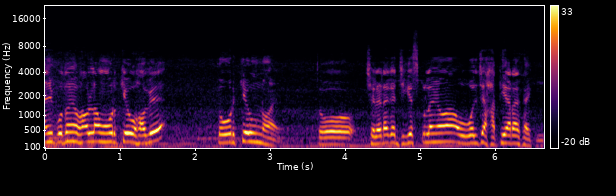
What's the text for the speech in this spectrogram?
আমি প্রথমে ভাবলাম ওর কেউ হবে তো ওর কেউ নয়। তো ছেলেটাকে জিজ্ঞেস করলাম আমার, ও বলছে হাতিয়ারায় থাকি।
